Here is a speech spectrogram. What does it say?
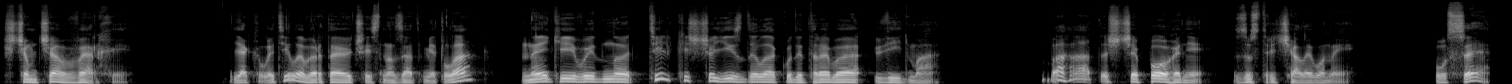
що мчав верхи. Як летіла, вертаючись назад мітла, на якій, видно, тільки що їздила куди треба відьма. Багато ще погані зустрічали вони. Усе,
